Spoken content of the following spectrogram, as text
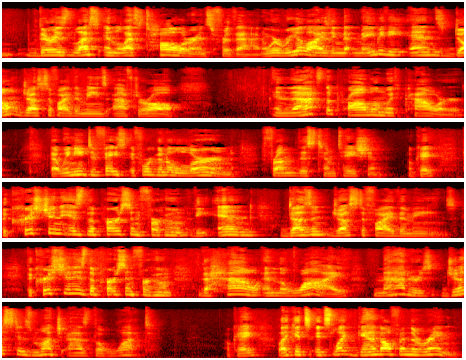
there is less and less tolerance for that. And we're realizing that maybe the ends don't justify the means after all. And that's the problem with power that we need to face if we're going to learn from this temptation. Okay? The Christian is the person for whom the end doesn't justify the means. The Christian is the person for whom the how and the why matters just as much as the what. Okay? Like it's it's like Gandalf and the ring.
